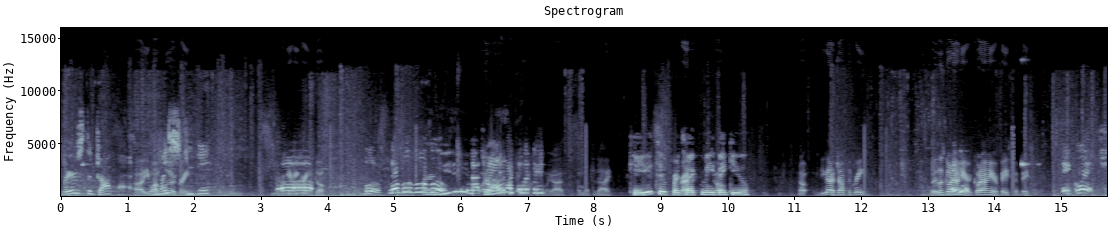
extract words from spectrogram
where's the drop at? Uh, you want Am I blue or green? stupid? I'll give you Uh, green. Go. Blue. No, blue, blue, blue. you- Match What? my Oh my god, I'm about to die. Can you two protect me? go. Thank you. No, you gotta drop the green. Wait, let's go down here. Go down here. Basement, basement. It glitched.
